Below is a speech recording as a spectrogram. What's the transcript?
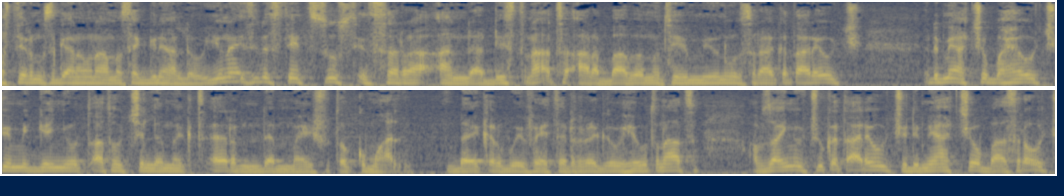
አስቴር ምስጋናውን አመሰግናለሁ። ዩናይትድ ስቴትስ ውስጥ የተሰራ አንድ አዲስ ጥናት አርባ በመቶ የሚሆኑ ስራ ቀጣሪዎች እድሜያቸው በሀያዎቹ የሚገኙ ወጣቶችን ለመቅጠር እንደማይሹ ጠቁሟል። በቅርቡ ይፋ የተደረገው ይሄው ጥናት አብዛኞቹ ቀጣሪዎች እድሜያቸው በአስራዎቹ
